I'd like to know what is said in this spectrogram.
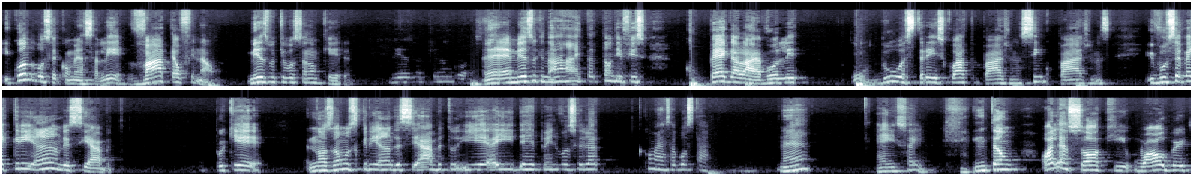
E quando você começa a ler, vá até o final, mesmo que você não queira. Mesmo que não goste. É, mesmo que não, ah, está tão difícil. Pega lá, vou ler duas, três, quatro páginas, cinco páginas, e você vai criando esse hábito. Porque nós vamos criando esse hábito e aí, de repente, você já começa a gostar, né? É isso aí. Então, olha só que o Albert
